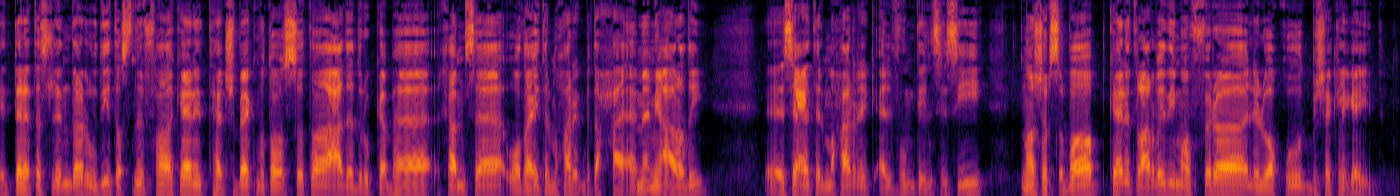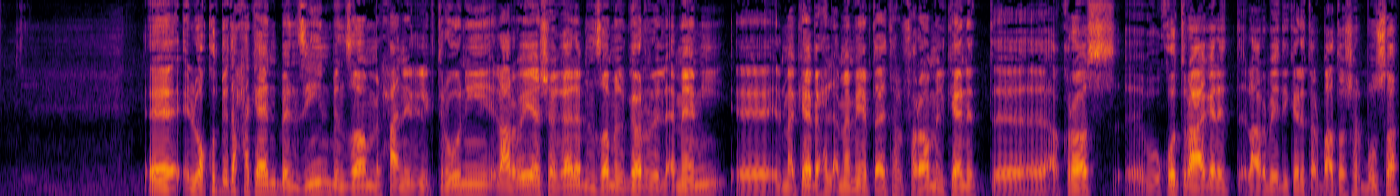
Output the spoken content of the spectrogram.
التلاتة سلندر ودي تصنيفها كانت هاتشباك متوسطة عدد ركابها خمسة وضعية المحرك بتاعها أمامي عرضي آه، سعة المحرك 1200 سي سي 12 صمام. كانت العربية دي موفرة للوقود بشكل جيد. آه، الوقود بتاعها كان بنزين بنظام الحقن الإلكتروني العربية شغالة بنظام الجر الأمامي آه، المكابح الأمامية بتاعتها الفرامل كانت آه، أقراص آه، وقطر عجلة العربية دي كانت 14 بوصة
